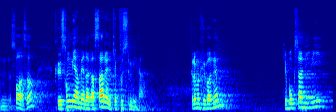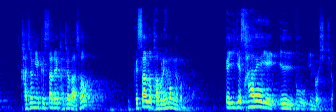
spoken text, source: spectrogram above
음, 쏘아서 그 성미함에다가 쌀을 이렇게 붓습니다. 그러면 그거는 목사님이 가정에 그 쌀을 가져가서 그 쌀로 밥을 해 먹는 겁니다. 그러니까 이게 사례의 일부인 것이죠.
